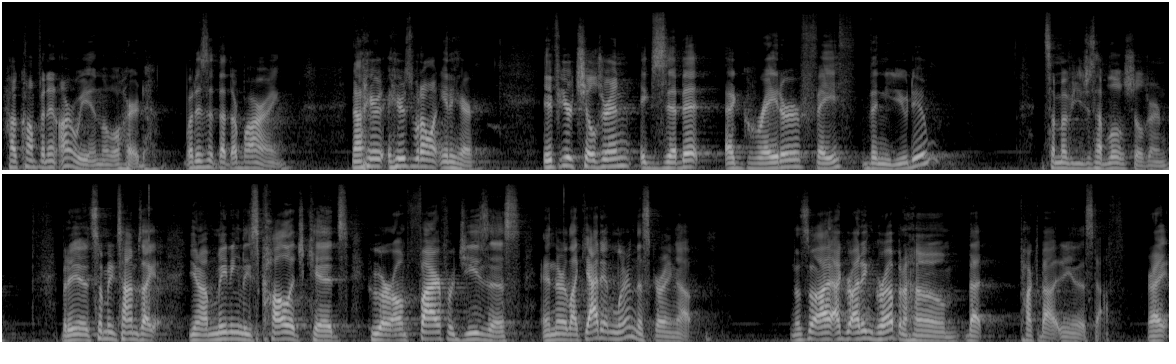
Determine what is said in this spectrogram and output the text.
how confident are we in the Lord? What is it that they're borrowing? Now, here, here's what I want you to hear if your children exhibit a greater faith than you do, some of you just have little children, but you know, so many times I, you know, I'm meeting these college kids who are on fire for Jesus, and they're like, "Yeah, I didn't learn this growing up." And so I, I, I didn't grow up in a home that talked about any of this stuff, right?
